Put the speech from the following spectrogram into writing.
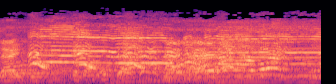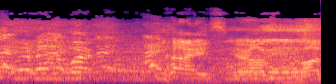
Nice. you. Nice, girl. Awesome.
